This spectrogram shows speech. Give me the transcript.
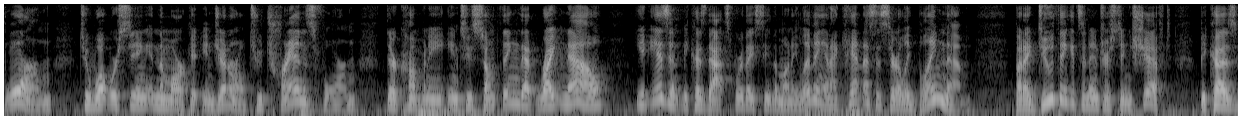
conform to what we're seeing in the market in general, to transform their company into something that right now it isn't because that's where they see the money living. And I can't necessarily blame them. But I do think it's an interesting shift because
